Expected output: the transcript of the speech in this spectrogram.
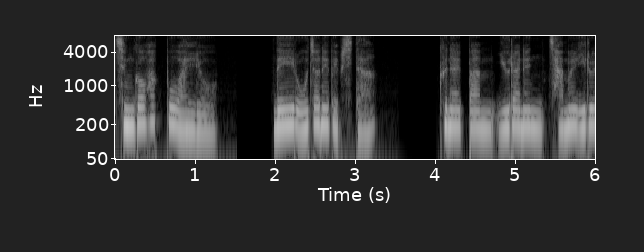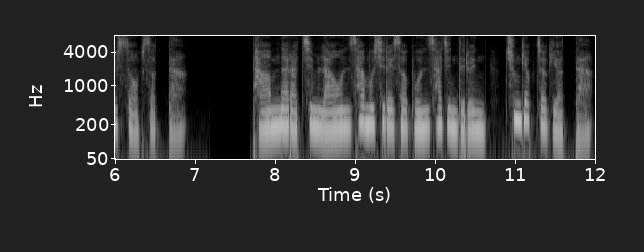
증거 확보 완료. 내일 오전에 뵙시다. 그날 밤 유라는 잠을 이룰 수 없었다. 다음 날 아침 라온 사무실에서 본 사진들은 충격적이었다.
